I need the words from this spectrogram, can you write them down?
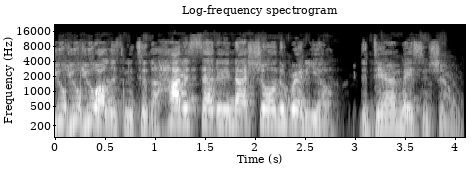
you, you are listening to the hottest Saturday night show on the radio, The Darren Mason Show.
